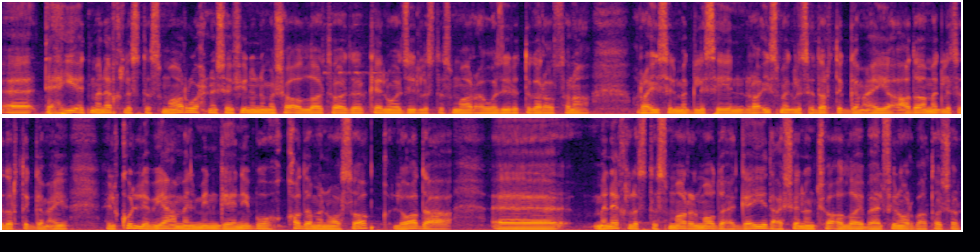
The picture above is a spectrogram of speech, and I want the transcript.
آه، تهيئة مناخ الاستثمار وإحنا شايفين إن ما شاء الله سواء كان وزير الاستثمار أو وزير التجارة والصناعة رئيس المجلسين رئيس مجلس إدارة الجمعية أعضاء مجلس إدارة الجمعية الكل بيعمل من جانبه قدما وساق لوضع آه، مناخ الاستثمار الموضع الجيد عشان إن شاء الله يبقى 2014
